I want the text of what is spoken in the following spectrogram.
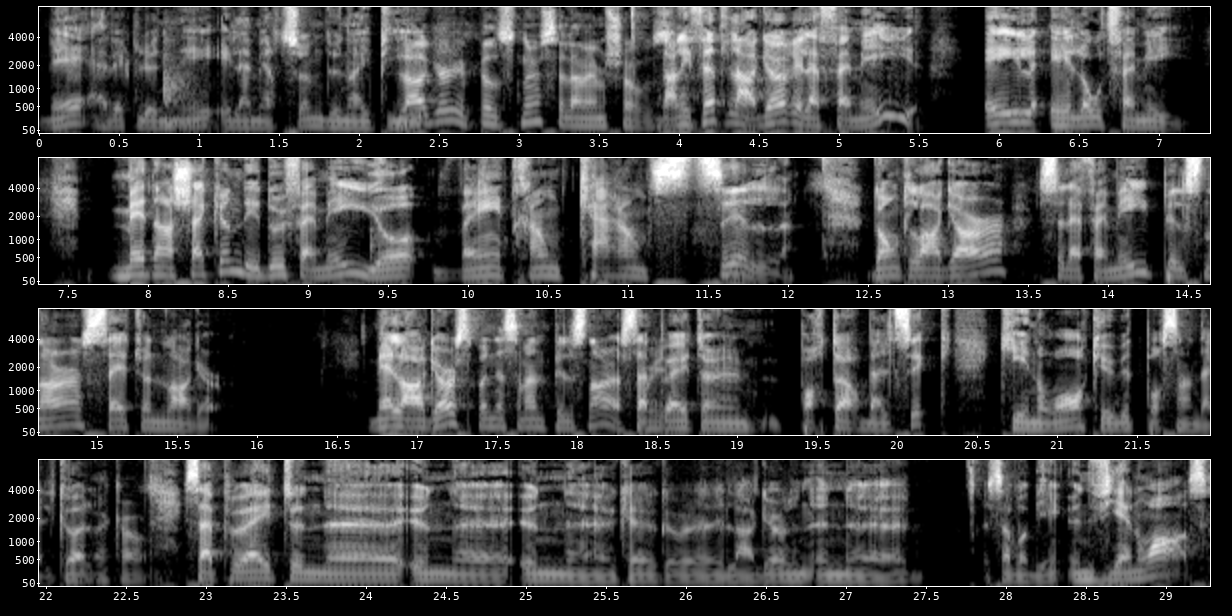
mais avec le nez et l'amertume d'une IPA. Lager et Pilsner, c'est la même chose. Dans les faits, lager est la famille, ale est l'autre famille. Mais dans chacune des deux familles, il y a 20, 30, 40 styles. Donc, lager, c'est la famille. Pilsner, c'est une lager. Mais lager, c'est pas nécessairement une pilsner. Ça peut être un porteur baltique qui est noir, qui a 8% d'alcool. D'accord. Ça peut être une, euh, une, euh, une, euh, que- euh, lager, une, une, ça va bien, une viennoise,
